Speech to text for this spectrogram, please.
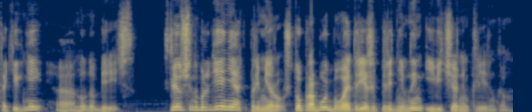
таких дней э, нужно беречься. Следующее наблюдение, к примеру, что пробой бывает реже перед дневным и вечерним клирингом.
